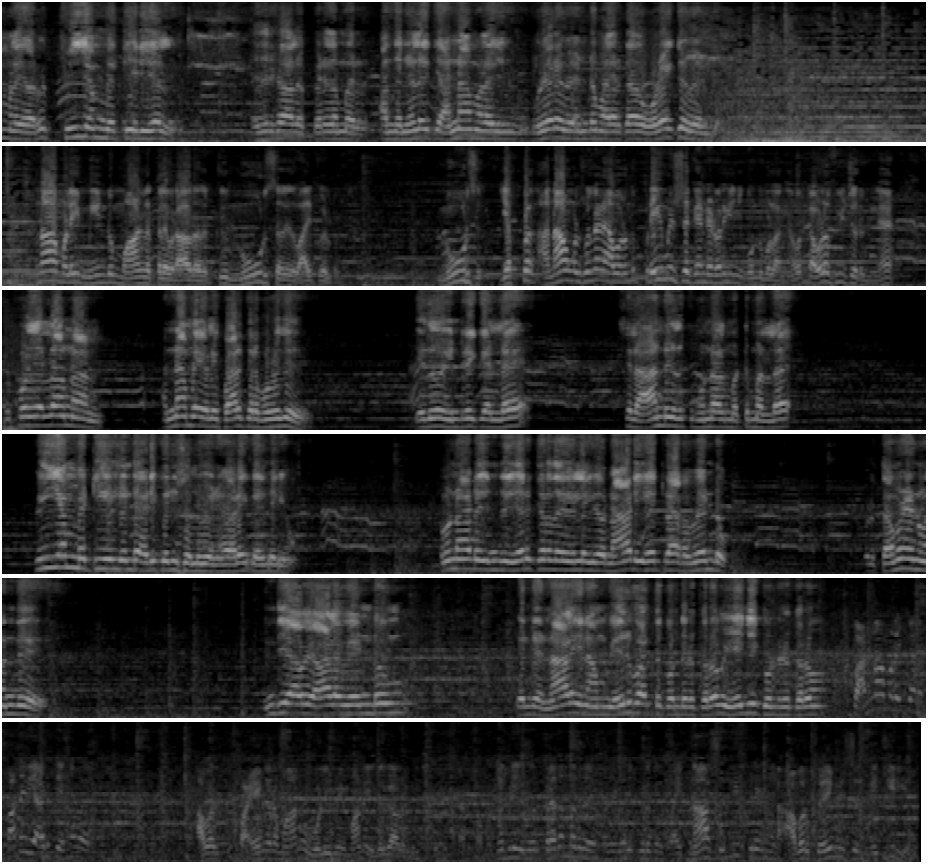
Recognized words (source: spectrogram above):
அண்ணாமலை அவர்கள் PM material எதிர்கால பிரதமர். அந்த நிலைக்கு அண்ணாமலை உயர வேண்டும் அதற்காக உழைக்க வேண்டும். அண்ணாமலை மீண்டும் மாநில தலைவர் ஆவதற்கு நூறு சதவீத வாய்ப்புகள் இருக்கு. நூறு எப்ப நான் உங்களுக்கு சொல்றேன் அவர் வந்து பிரைம் மினிஸ்டர் கேண்டிடேட் வரைக்கும் இங்க கொண்டு போலாங்க. அவருக்கு அவ்வளவு ஃபியூச்சர் இருக்குங்க. இப்பொழுதெல்லாம் நான் அண்ணாமலை அவர்களை பார்க்கிற பொழுது ஏதோ இன்றைக்கு அல்ல சில ஆண்டுகளுக்கு முன்னால் மட்டுமல்ல பிஎம் மெட்டீரியல் என்று அடிக்கடி சொல்லுவேன் அவரை தெரியும். தமிழ்நாடு இன்று ஏற்கிறதோ இல்லையோ நாடு ஏற்றாக வேண்டும். ஒரு தமிழன் வந்து இந்தியாவை ஆள வேண்டும் என்ற நாளை நாம் எதிர்பார்த்து கொண்டிருக்கிறோம் ஏங்கிக் கொண்டிருக்கிறோம். அண்ணாமலைக்கான பதவி அடுத்து என்னவா அவருக்கு பயங்கரமான ஒளிமயமான எதிர்காலம் இருக்கு. எப்படி ஒரு பிரதமர் நான் சொல்லியிருக்கிறேன் அவர் பிரைம் மினிஸ்டர் மெட்டீரியல்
